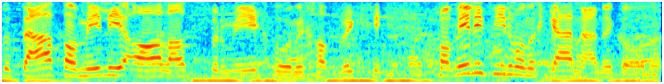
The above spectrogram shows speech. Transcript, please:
so der Familienanlass für mich, wo ich halt wirklich... Familie feiere, wo ich gerne hingehe.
